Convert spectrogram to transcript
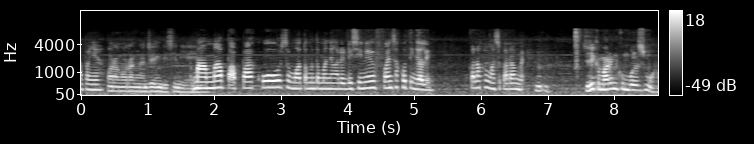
apanya? Orang-orang aja yang di sini ya. Mama papaku semua teman-teman yang ada di sini fans aku tinggalin. Karena aku nggak suka rame. Jadi kemarin kumpul semua?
